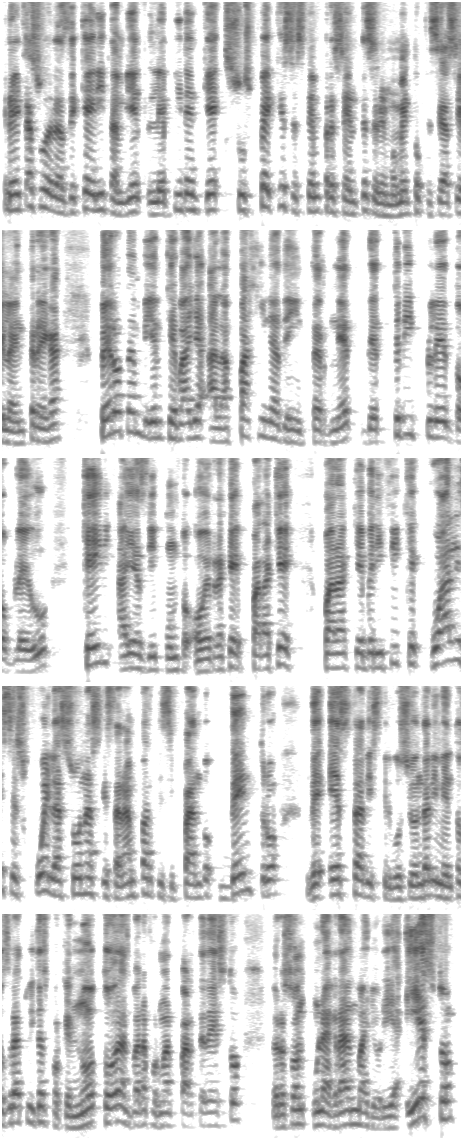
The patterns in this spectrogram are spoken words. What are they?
En el caso de las de Katie, también le piden que sus peques estén presentes en el momento que se hace la entrega, pero también que vaya a la página de internet de www.katieisd.org. ¿Para qué? Para que verifique cuáles escuelas son las que estarán participando dentro de esta distribución de alimentos gratuitos, porque no todas van a formar parte de esto, pero son una gran mayoría. Y esto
